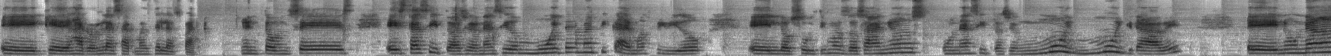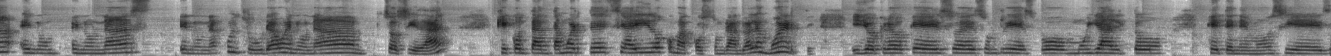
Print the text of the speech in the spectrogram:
eh, que dejaron las armas de las FARC. Entonces, esta situación ha sido muy dramática. Hemos vivido en los últimos dos años una situación muy, muy grave en una, en, un, en, unas, en una cultura o en una sociedad que con tanta muerte se ha ido como acostumbrando a la muerte. Y yo creo que eso es un riesgo muy alto que tenemos y es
